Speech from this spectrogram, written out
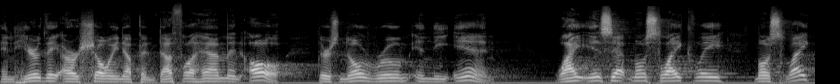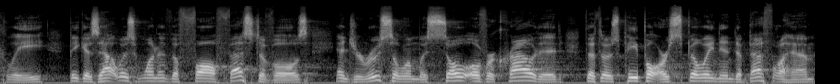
and here they are showing up in Bethlehem, and oh, there's no room in the inn. Why is that most likely? most likely because that was one of the fall festivals, and Jerusalem was so overcrowded that those people are spilling into Bethlehem,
